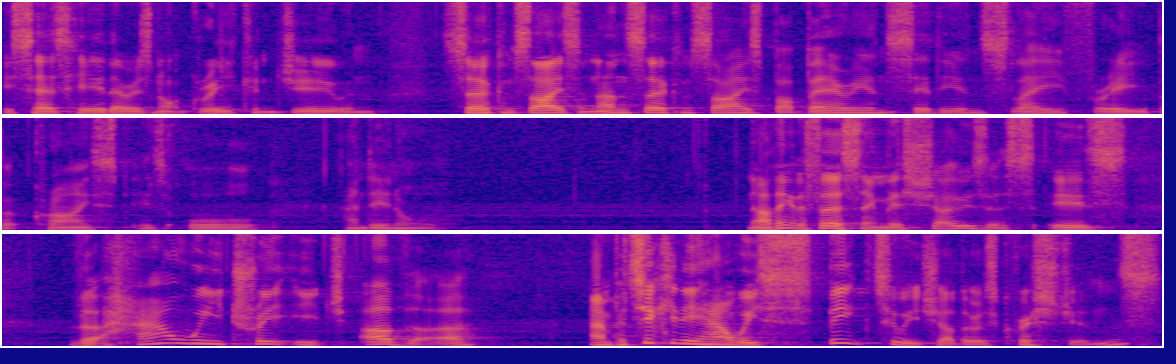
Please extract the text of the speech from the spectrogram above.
he says, Here there is not Greek and Jew, and circumcised and uncircumcised, barbarian, Scythian, slave, free, but Christ is all and in all. Now, I think the first thing this shows us is that how we treat each other, and particularly how we speak to each other as Christians,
